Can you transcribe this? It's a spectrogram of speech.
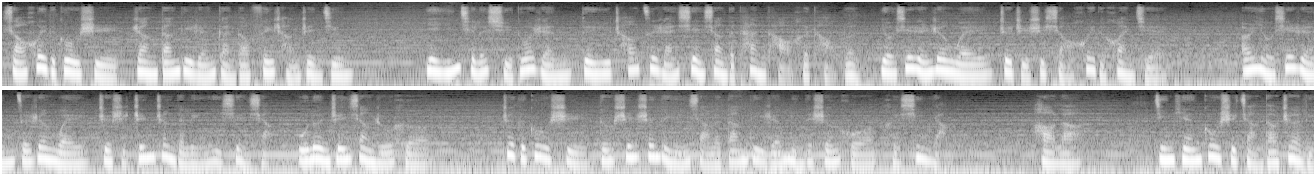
小慧的故事让当地人感到非常震惊，也引起了许多人对于超自然现象的探讨和讨论。有些人认为这只是小慧的幻觉，而有些人则认为这是真正的灵异现象。无论真相如何，这个故事都深深地影响了当地人民的生活和信仰。好了。今天故事讲到这里，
